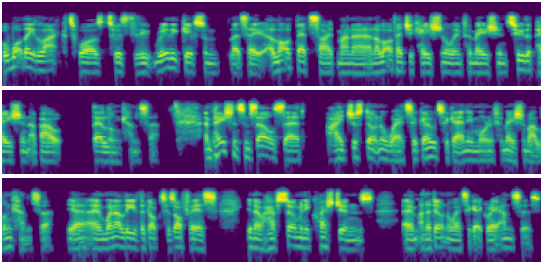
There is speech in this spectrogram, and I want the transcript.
but what they lacked was to, to really give some, let's say, a lot of bedside manner and a lot of educational information to the patient about their lung cancer. And patients themselves said, I just don't know where to go to get any more information about lung cancer. Yeah. And when I leave the doctor's office, you know, I have so many questions um, and I don't know where to get great answers.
